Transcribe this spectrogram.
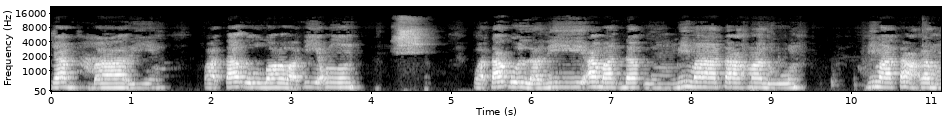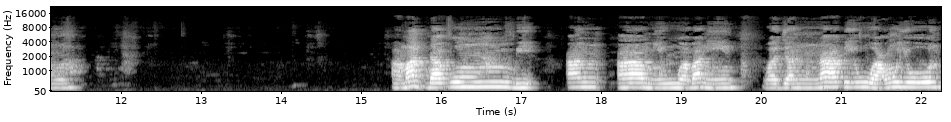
jabbarin. Fattaqullaha wa ti'un wa taqul ladzi amaddakum bima ta'malun. Bima ta'lamun. Amaddakum bi an ami wa banin. Wa jannati wa uyun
